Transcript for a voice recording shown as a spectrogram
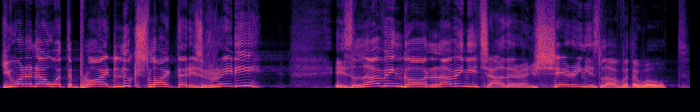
You want to know what the bride looks like that is ready? Is loving God, loving each other, and sharing His love with the world.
